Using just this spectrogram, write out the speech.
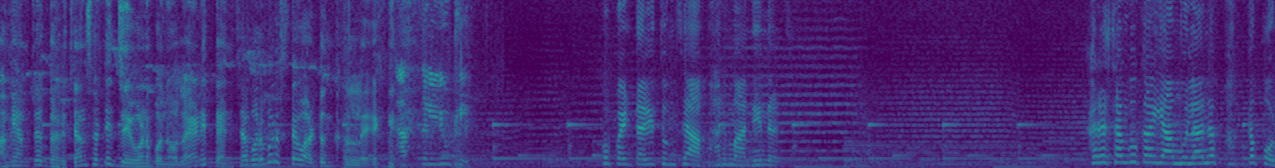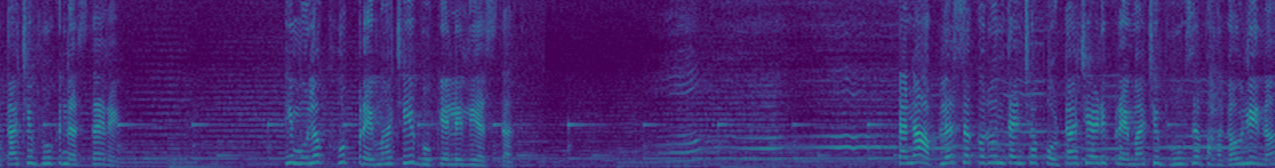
आम्ही आमच्या घरच्यांसाठी जेवण बनवलंय आणि त्यांच्या बरोबरच ते वाटून खाल्लंय. ऍब्सल्युटली हो पण तरी तुमचे आभार मानेनच. खरं सांगू का या मुलांना फक्त पोटाची भूक नसते रे. ही मुलं खूप प्रेमाची भुकेलेली असतात. त्यांना आपलंसं करून त्यांच्या पोटाची आणि प्रेमाची भूक जर भागवली ना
